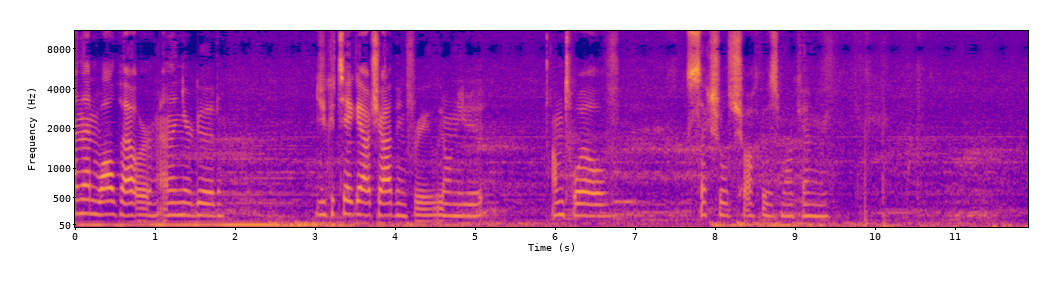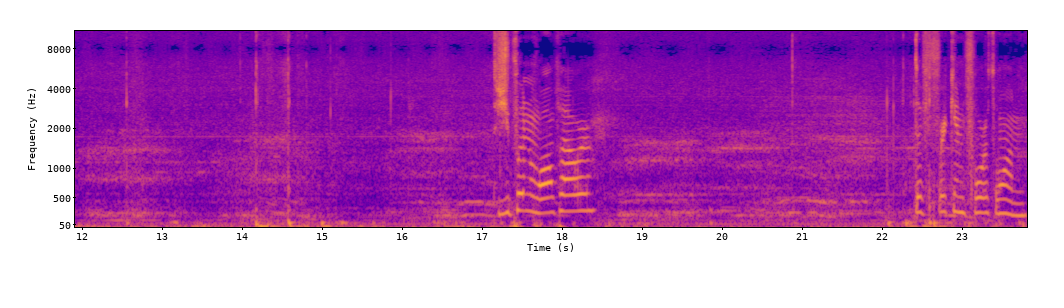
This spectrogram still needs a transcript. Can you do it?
And then wall power, and then you're good. You could take out shopping free, we don't need it. I'm 12. Sexual chocolate is Mark Henry. Did you put in wall power? The freaking fourth one.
